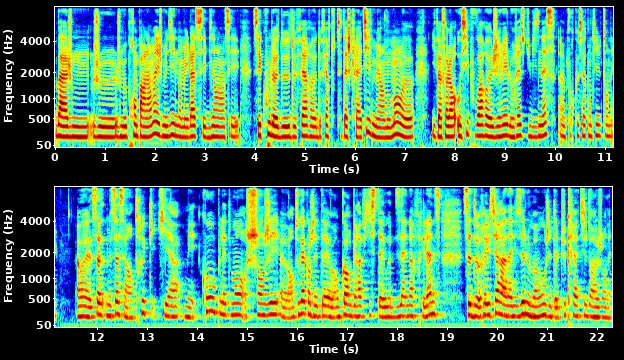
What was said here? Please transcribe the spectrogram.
bah, je, me prends par la main et je me dis non mais là c'est bien, c'est cool de, faire, de faire toutes ces tâches créatives, mais à un moment euh, il va falloir aussi pouvoir euh, gérer le reste du business euh, pour que ça continue de tourner. Ah ouais, ça, mais ça c'est un truc qui a mais complètement changé. en tout cas quand j'étais encore graphiste et web designer freelance, c'est de réussir à analyser le moment où j'étais le plus créatif dans la journée.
